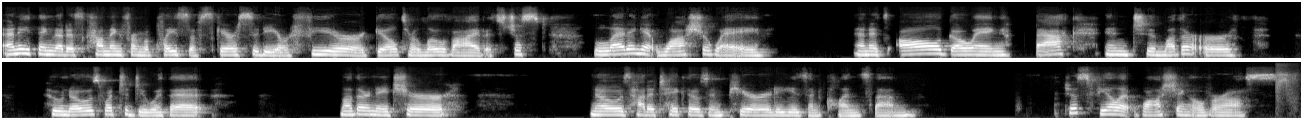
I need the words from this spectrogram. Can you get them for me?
anything that is coming from a place of scarcity or fear or guilt or low vibe. It's just letting it wash away. And it's all going back into Mother Earth, who knows what to do with it Mother Nature knows how to take those impurities and cleanse them. Just feel it washing over us.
